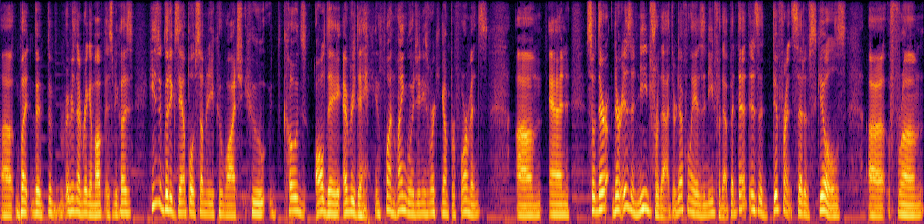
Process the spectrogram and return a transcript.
Uh, but the the reason I bring him up is because he's a good example of somebody you can watch who codes all day, every day in one language, and he's working on performance. Um, and so there there is a need for that. There definitely is a need for that. But that is a different set of skills uh, from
